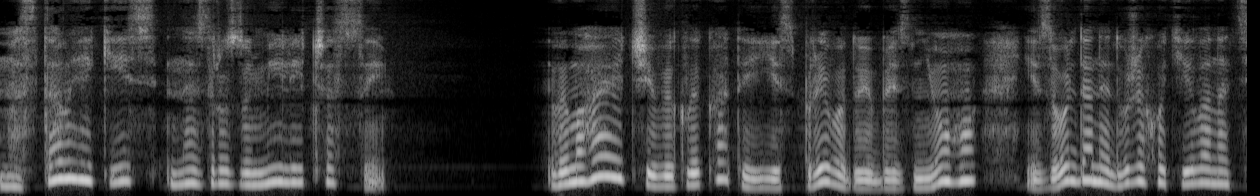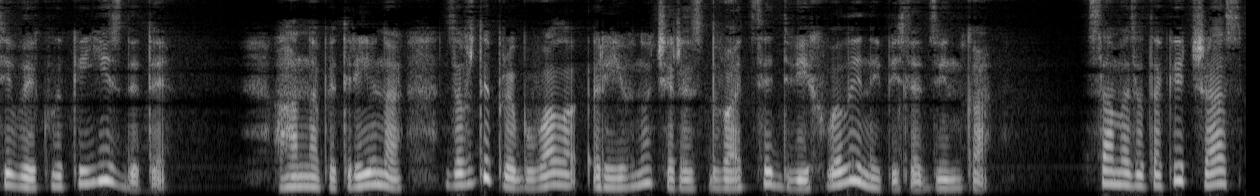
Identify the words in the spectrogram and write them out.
Настали якісь незрозумілі часи. Вимагаючи викликати її з приводу і без нього, Ізольда не дуже хотіла на ці виклики їздити. Ганна Петрівна завжди прибувала рівно через 22 хвилини після дзвінка. Саме за такий час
